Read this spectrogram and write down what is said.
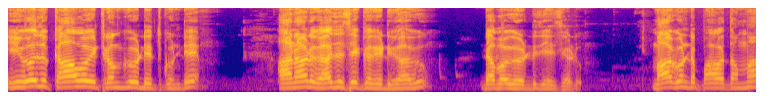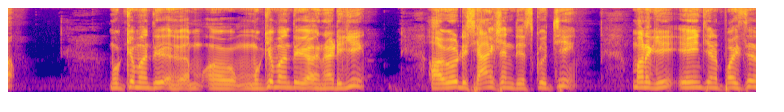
ఈరోజు కావలి ట్రంక్ రోడ్డు ఎత్తుకుంటే ఆనాడు రాజశేఖర రెడ్డి గారు డబ్బా రోడ్డు చేశాడు. మాగుంట పావతమ్మ ముఖ్యమంత్రి ముఖ్యమంత్రి గారిని అడిగి ఆ రోడ్డు శాంక్షన్ తీసుకొచ్చి మనకి వేయించిన పరిస్థితి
